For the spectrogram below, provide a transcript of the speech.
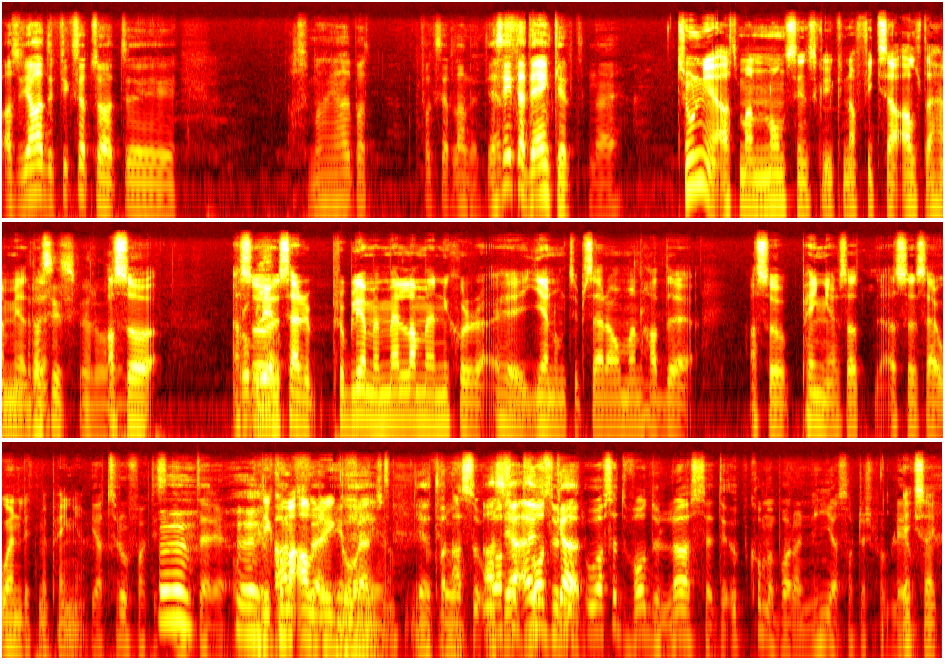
alltså jag hade fixat så att eh, Alltså man, jag hade bara fixat landet Jag säger inte att det är enkelt Nej. Tror ni att man någonsin skulle kunna fixa allt det här med Rasism eller vad? Alltså Alltså Problem. så här, problemen mellan människor eh, genom typ så här, om man hade Alltså pengar, så att, alltså så här, oändligt med pengar Jag tror faktiskt inte det. Och Det kommer varför aldrig gå liksom jag tror, Alltså, alltså oavsett, jag vad du, älskar oavsett vad du löser, det uppkommer bara nya sorters problem. Exakt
